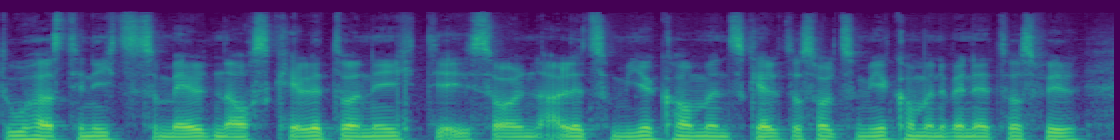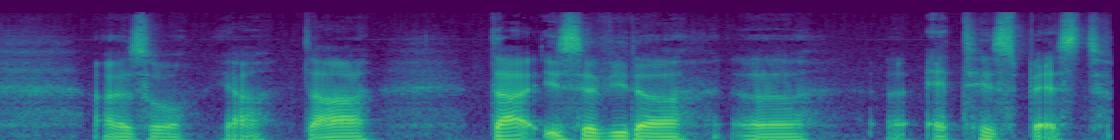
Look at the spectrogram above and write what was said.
du hast hier nichts zu melden, auch Skeletor nicht, die sollen alle zu mir kommen, Skeletor soll zu mir kommen, wenn er etwas will. Also ja, da da ist er wieder äh, at his best,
